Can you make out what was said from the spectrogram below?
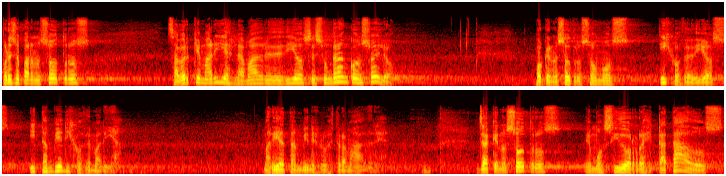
Por eso para nosotros saber que María es la Madre de Dios es un gran consuelo, porque nosotros somos hijos de Dios y también hijos de María. María también es nuestra madre, ya que nosotros hemos sido rescatados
